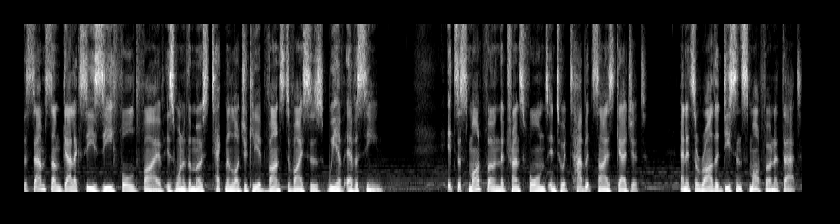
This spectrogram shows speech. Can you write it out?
The Samsung Galaxy Z Fold 5 is one of the most technologically advanced devices we have ever seen. It's a smartphone that transforms into a tablet-sized gadget, and it's a rather decent smartphone at that.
